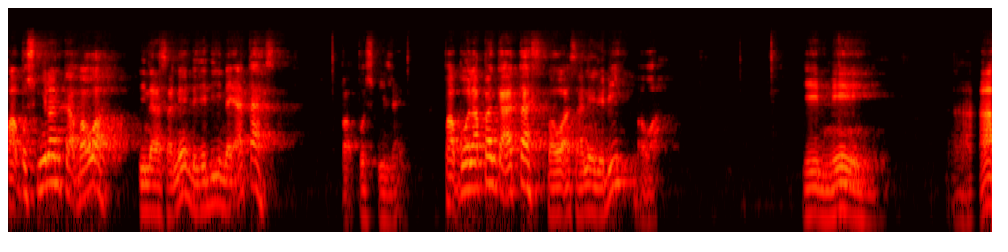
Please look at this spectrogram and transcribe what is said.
49 kat bawah. Pindah sana dia jadi naik atas. 49. 48 kat atas. Bawa sana jadi bawah. Ini. Ha.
